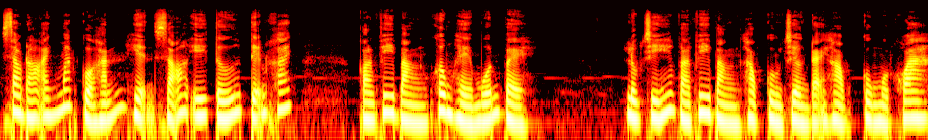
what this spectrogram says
Sau đó ánh mắt của hắn hiện rõ ý tứ tiễn khách, còn Phi Bằng không hề muốn về. Lục Chí và Phi Bằng học cùng trường đại học cùng một khoa.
